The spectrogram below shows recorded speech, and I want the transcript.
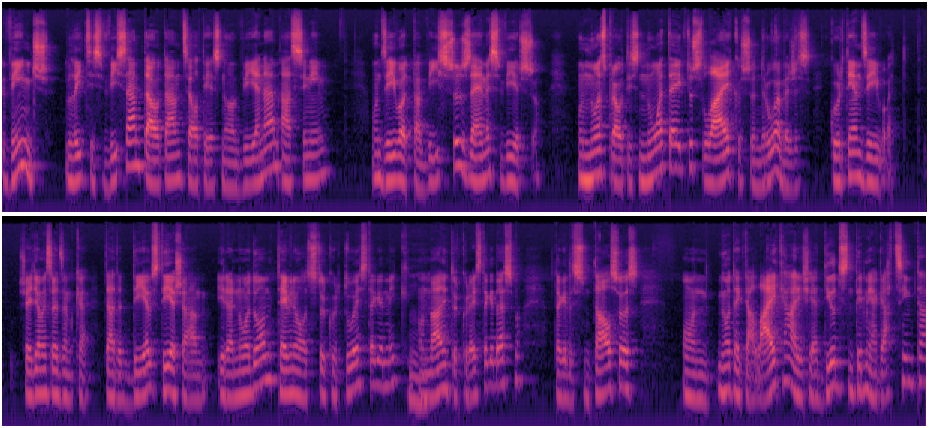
Viņš licis visām tautām celties no vienām asinīm un dzīvot pa visu zemes virsmu, un nosprautis noteiktus laikus un robežas, kur tiem dzīvot. Šeit jau mēs redzam, ka tātad Dievs tiešām ir ar nodomu tevi nolicis tur, kur tu esi tagad, Mik, mm. un mani tur, kur es tagad esmu. Tagad esmu tālsos, un noteiktā laikā, arī šajā 21. gadsimtā,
